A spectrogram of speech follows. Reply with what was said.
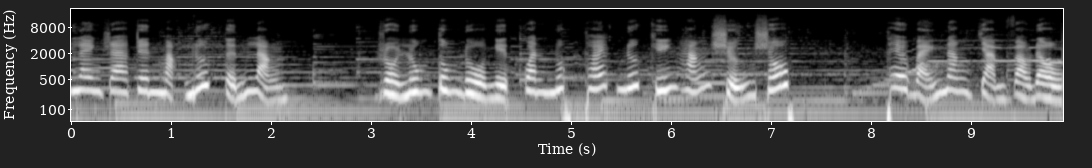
Lan ra trên mặt nước tĩnh lặng. Rồi lung tung đùa nghịch quanh nút thoát nước khiến hắn sững sốt. Theo bản năng chạm vào đầu.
